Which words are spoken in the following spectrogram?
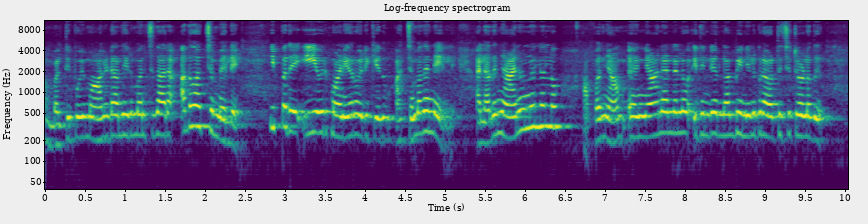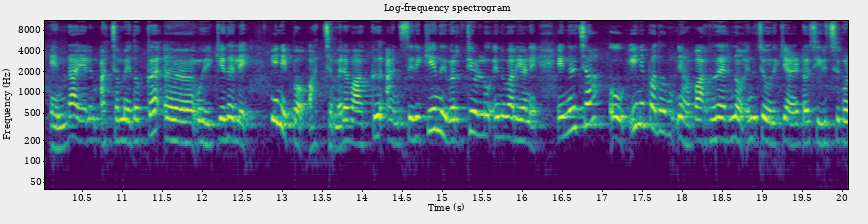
അമ്പലത്തിൽ പോയി മാലിടാൻ തീരുമാനിച്ചതാരാ അതും അച്ഛമ്മയല്ലേ? ഇപ്പം ദേ ഈ ഒരു മണിയർ ഒരുക്കിയതും അച്ഛമ്മ തന്നെയല്ലേ? അല്ലാതെ ഞാനൊന്നുമല്ലല്ലോ. അപ്പം ഞാൻ ഞാനല്ലല്ലോ ഇതിന്റെ എല്ലാം പിന്നിൽ പ്രവർത്തിച്ചിട്ടുള്ളത്. എന്തായാലും അച്ഛമ്മ ഇതൊക്കെ ഒരുക്കിയതല്ലേ? ഇനിയിപ്പോൾ അച്ഛമ്മയുടെ വാക്ക് അനുസരിക്കേ നിവർത്തിയുള്ളൂ എന്ന് പറയുകയാണേ എന്ന് വെച്ചാൽ ഓ ഇനിയിപ്പോൾ അത് ഞാൻ പറഞ്ഞു തരണോ എന്ന് ചോദിക്കുകയാണ് കേട്ടോ ചിരിച്ചുകൊണ്ട്.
